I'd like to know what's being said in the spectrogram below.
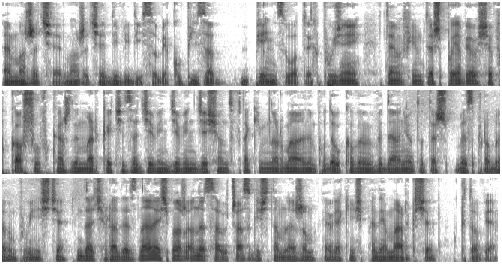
e, możecie, możecie DVD sobie kupić za 5 zł. Później ten film też pojawiał się w koszu w każdym markecie za 9,90 w takim normalnym pudełkowym wydaniu, to też bez problemu powinniście dać radę znaleźć. Może one cały czas gdzieś tam leżą w jakimś Mediamarkcie, kto wie.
